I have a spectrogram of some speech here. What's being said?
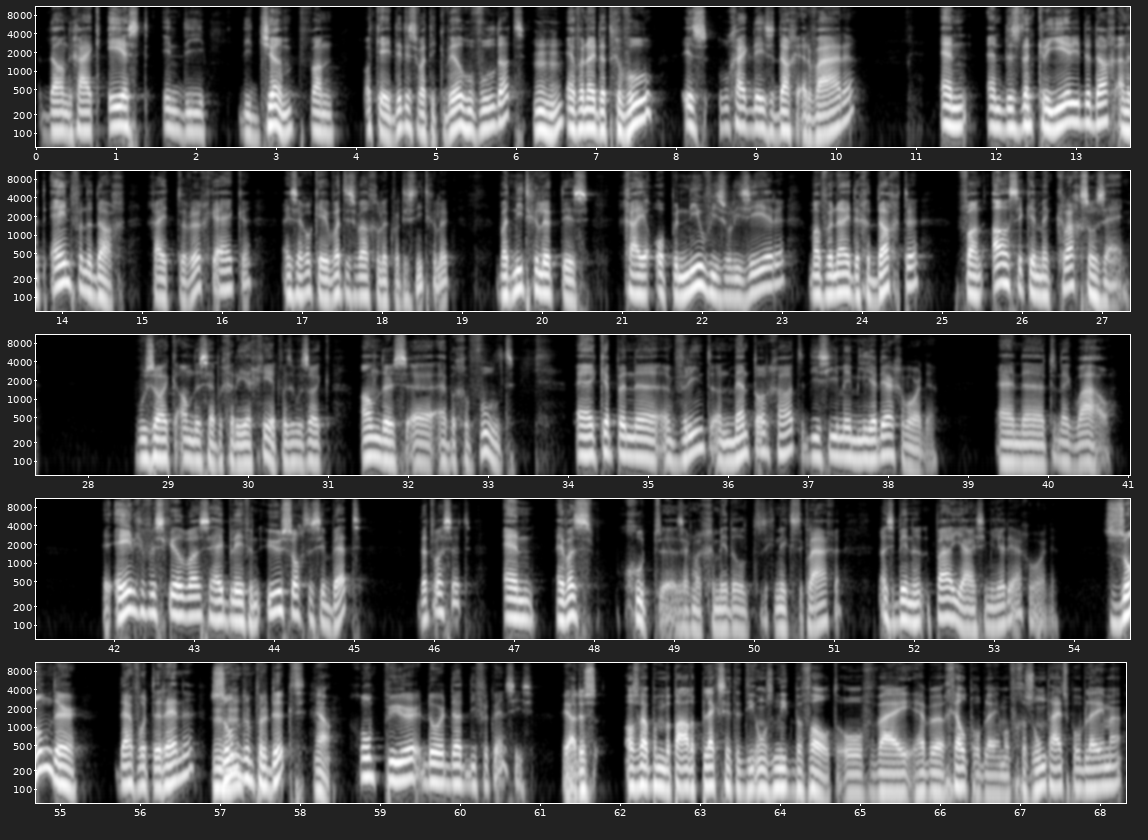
dan ga ik eerst in die, die jump van... Oké, dit is wat ik wil, hoe voel dat? Mhm. En vanuit dat gevoel is, hoe ga ik deze dag ervaren? En, en dus dan creëer je de dag. Aan het eind van de dag ga je terugkijken en zeggen, oké, wat is wel gelukt, wat is niet gelukt? Wat niet gelukt is, ga je opnieuw visualiseren, maar vanuit de gedachte van als ik in mijn kracht zou zijn, hoe zou ik anders hebben gereageerd? Hoe zou ik anders eh, hebben gevoeld? En ik heb een, eh, een vriend, een mentor gehad, die is hiermee miljardair geworden. En eh, toen dacht ik, wauw. Het enige verschil was, hij bleef een uur 's ochtends in bed. Dat was het. En hij was goed, eh, zeg maar, gemiddeld, niks te klagen. Nou, is binnen een paar jaar is hij miljardair geworden. Zonder daarvoor te rennen, Mhm. zonder een product. ja. Gewoon puur door dat, die frequenties. Ja, dus als wij op een bepaalde plek zitten die ons niet bevalt, of wij hebben geldproblemen of gezondheidsproblemen,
